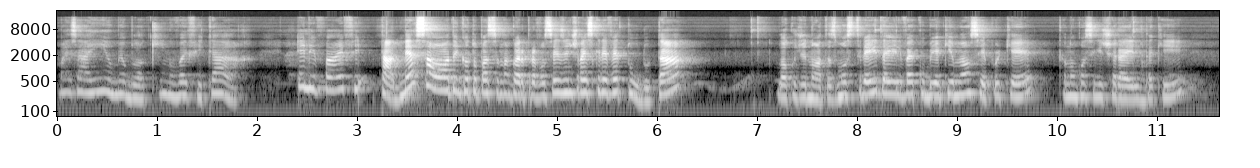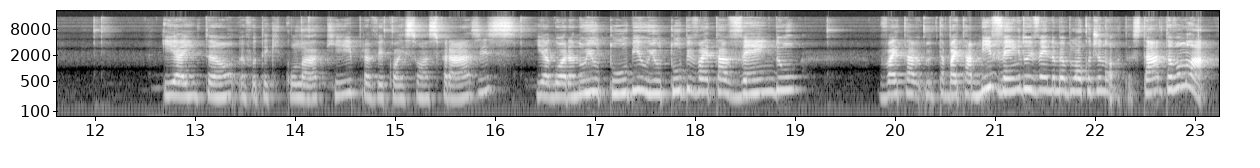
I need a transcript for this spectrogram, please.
Mas aí o meu bloquinho vai ficar. Ele vai. Fi... Tá, nessa ordem que eu tô passando agora pra vocês, a gente vai escrever tudo, tá? Bloco de notas mostrei, daí ele vai cobrir aqui, não sei porquê, que eu não consegui tirar ele daqui. E aí então eu vou ter que colar aqui pra ver quais são as frases. E agora no YouTube, o YouTube vai estar tá vendo, vai estar tá, vai tá me vendo e vendo meu bloco de notas, tá? Então vamos lá.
